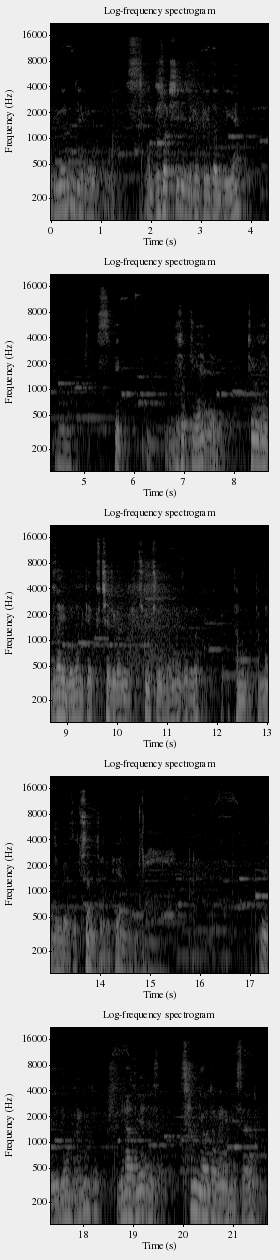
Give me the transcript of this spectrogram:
이거는 이제 그 어, 무속 시리즈를 그리던 중에 어, 이 무속 중에 이제 주로 이제 무당이 보면 이렇게 구체를 가지고 춤을 추잖아요. 그래서 그걸 단, 단반적으로 해서 추상적으로 표현하는 겁니다. 이, 이 그림은 이제 민화 중에 삼여도라는 게 있어요.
